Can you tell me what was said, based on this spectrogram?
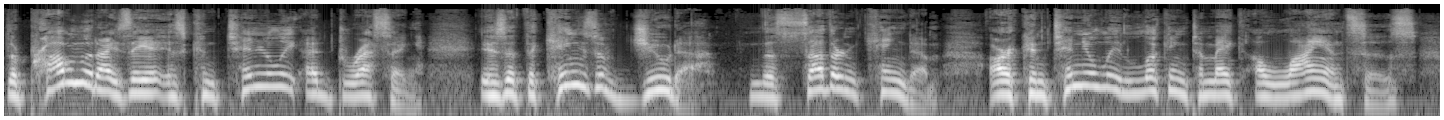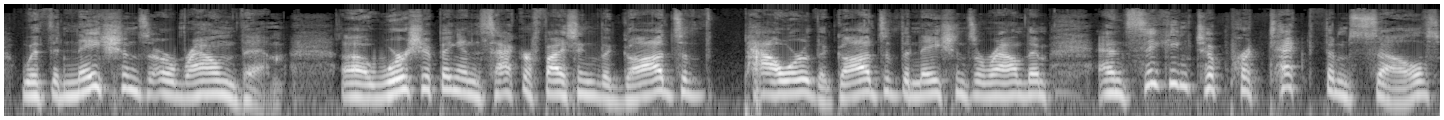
The problem that Isaiah is continually addressing is that the kings of Judah, the southern kingdom, are continually looking to make alliances with the nations around them, uh, worshiping and sacrificing the gods of power, the gods of the nations around them, and seeking to protect themselves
